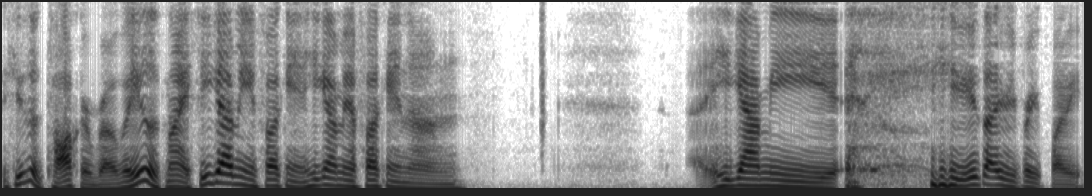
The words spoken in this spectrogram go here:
he's a talker, bro. But he was nice. He got me fucking. He got me a fucking um he got me. it's actually pretty funny.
